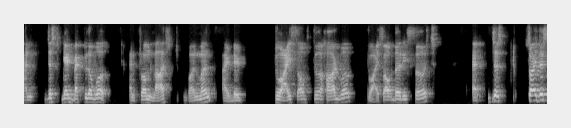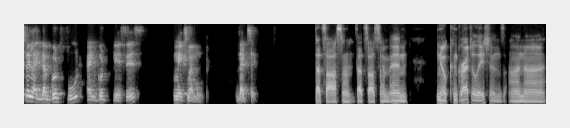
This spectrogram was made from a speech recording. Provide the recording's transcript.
and just get back to the work. And from last one month, I did twice of the hard work, twice of the research, and just so I just say like the good food and good places makes my mood. That's it. That's awesome. That's awesome. And you know, congratulations on uh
